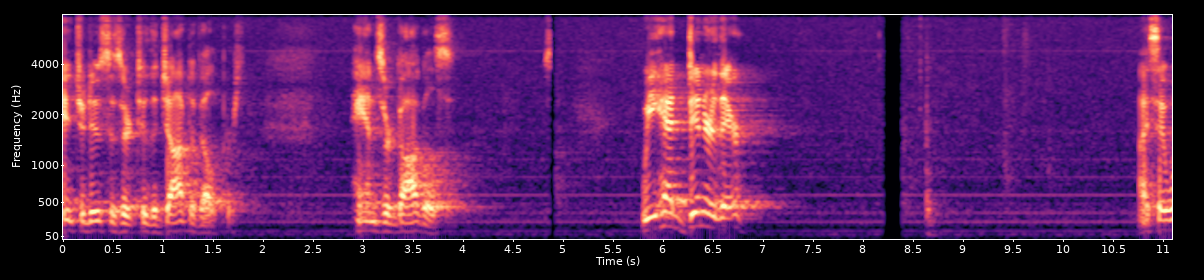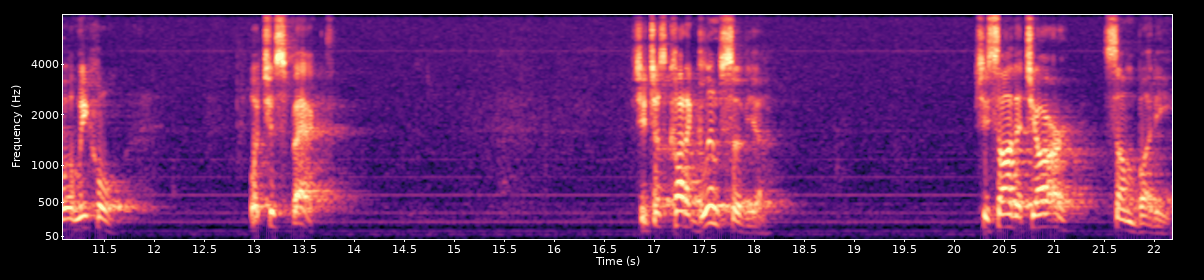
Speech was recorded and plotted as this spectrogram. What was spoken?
introduces her to the job developers, hands her goggles. We had dinner there. I say, well, mijo, what you expect? She just caught a glimpse of you. She saw that you are somebody.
